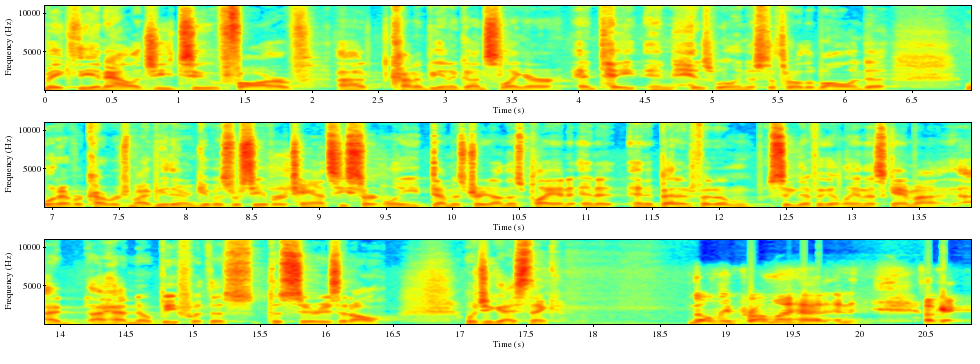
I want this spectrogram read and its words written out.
make the analogy to Favre, uh, kind of being a gunslinger, and Tate and his willingness to throw the ball into whatever coverage might be there and give his receiver a chance. He certainly demonstrated on this play, and, and it and it benefited him significantly in this game. I, I I had no beef with this this series at all. What do you guys think? The only problem I had, and okay,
